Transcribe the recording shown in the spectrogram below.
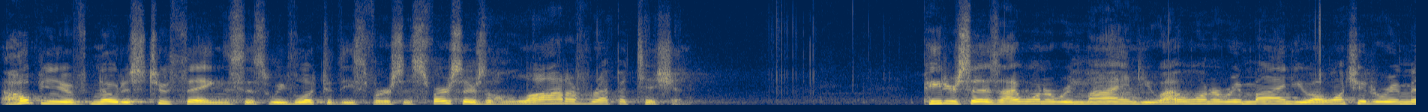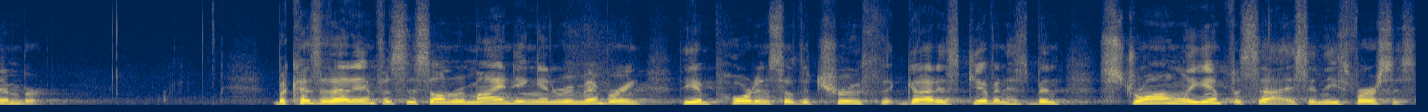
I hope you've noticed two things as we've looked at these verses. First, there's a lot of repetition. Peter says, I want to remind you, I want to remind you, I want you to remember. Because of that emphasis on reminding and remembering, the importance of the truth that God has given has been strongly emphasized in these verses.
